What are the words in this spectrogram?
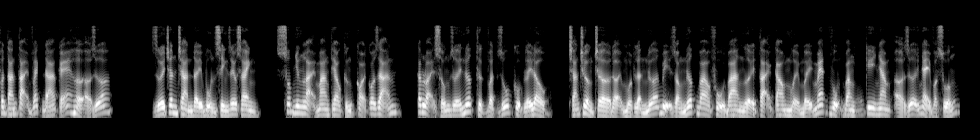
phân tán tại vách đá kẽ hở ở giữa. Dưới chân tràn đầy bùn sinh rêu xanh, xốp nhưng lại mang theo cứng cỏi có giãn, các loại sống dưới nước thực vật rũ cụp lấy đầu chán trường chờ đợi một lần nữa bị dòng nước bao phủ ba người tại cao mười mấy mét vụn băng ki nham ở giữa nhảy vào xuống,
